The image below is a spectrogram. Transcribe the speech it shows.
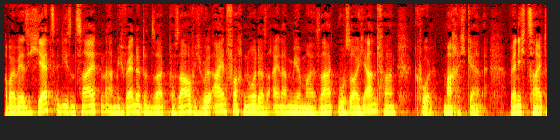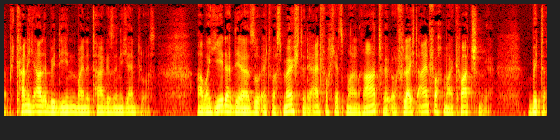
Aber wer sich jetzt in diesen Zeiten an mich wendet und sagt, pass auf, ich will einfach nur, dass einer mir mal sagt, wo soll ich anfangen? Cool, mache ich gerne. Wenn ich Zeit habe. Ich kann nicht alle bedienen, meine Tage sind nicht endlos. Aber jeder, der so etwas möchte, der einfach jetzt mal einen Rat will oder vielleicht einfach mal quatschen will, bitte.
